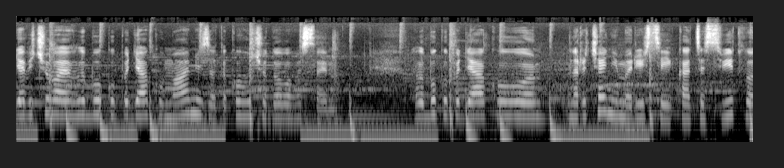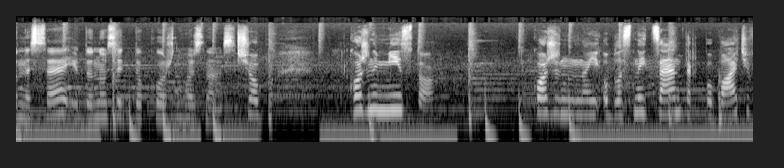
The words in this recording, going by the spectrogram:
Я відчуваю глибоку подяку мамі за такого чудового сина. Глибоку подяку нареченій Марічці, яка це світло несе і доносить до кожного з нас. щоб кожне місто, кожен обласний центр побачив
